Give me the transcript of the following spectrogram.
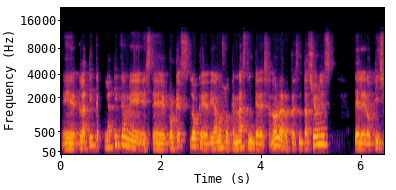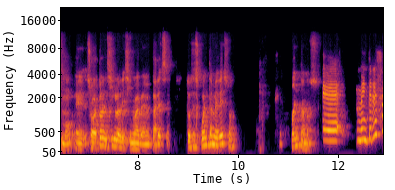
Eh, platica, platícame, este, porque es lo que, digamos, lo que más te interesa, ¿no? Las representaciones del erotismo, eh, sobre todo en el siglo XIX, me parece. Entonces, cuéntame de eso. Cuéntanos. Eh, me interesa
